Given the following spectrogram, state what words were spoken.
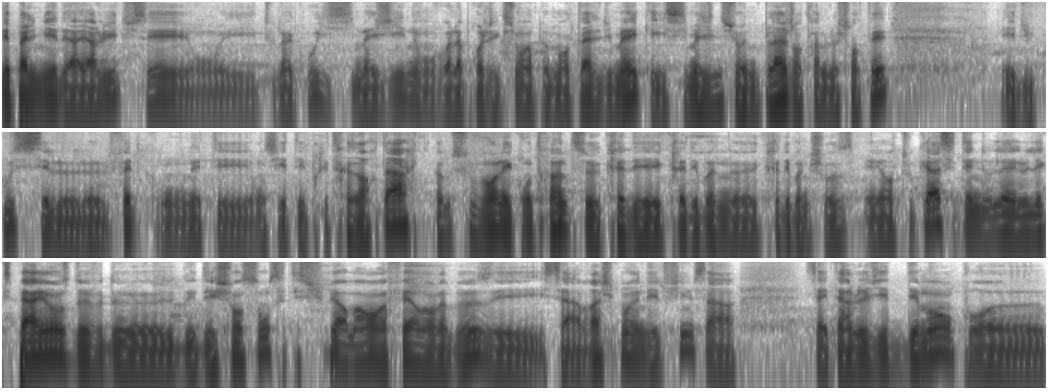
des palmiers derrière lui, tu sais, et, on- et tout d'un coup, il s'imagine, on voit la projection un peu mentale du mec, et il s'imagine sur une plage en train de le chanter. Et du coup, c'est le, fait qu'on s'y était pris très en retard. Comme souvent, les contraintes créent des, bonnes, choses. Et en tout cas, c'était l'expérience de, de- de- des chansons. C'était super marrant à faire dans la buzz et ça a vachement aidé le film. Ça, a- été un levier de dément pour, euh,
